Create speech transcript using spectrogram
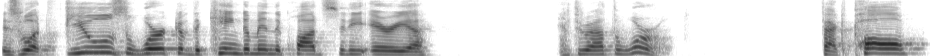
is what fuels the work of the kingdom in the Quad City area and throughout the world. In fact, Paul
